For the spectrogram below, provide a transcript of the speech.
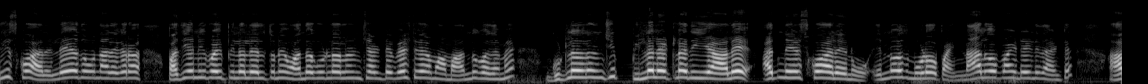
తీసుకోవాలి. లేదు నా దగ్గర పదిహేను ఇరవై పిల్లలు వెళ్తున్నాయి. వంద గుడ్ల నుంచి అంటే వేస్ట్ కదా మామ. అందుకోసమే గుడ్ల నుంచి పిల్లలు ఎట్లా తీయాలి? అది నేర్చుకోవాలి నువ్వు. ఎన్నోది మూడో పాయింట్. నాలుగో పాయింట్ ఏంటిదంటే ఆ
